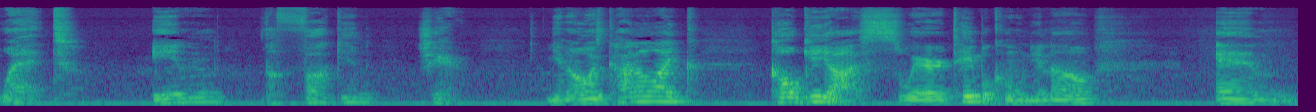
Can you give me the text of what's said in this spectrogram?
wet in the fucking chair. You know, it's kind of like Geass, where Table Kun, you know, and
